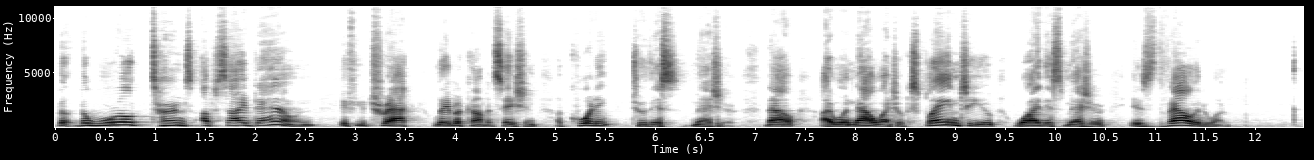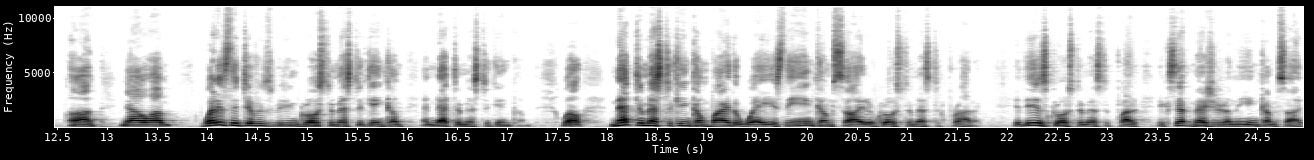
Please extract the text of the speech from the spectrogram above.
the, the world turns upside down if you track labor compensation according to this measure. Now, I will now want to explain to you why this measure is the valid one. Uh, now, um, what is the difference between gross domestic income and net domestic income? Well, net domestic income, by the way, is the income side of gross domestic product. It is gross domestic product, except measured on the income side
